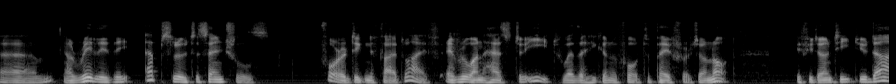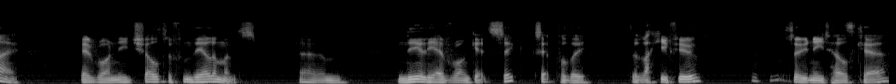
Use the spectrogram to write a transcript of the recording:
um, are really the absolute essentials for a dignified life. Everyone has to eat, whether he can afford to pay for it or not. If you don't eat, you die. Everyone needs shelter from the elements. Um, nearly everyone gets sick, except for the, the lucky few. So you need health care,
